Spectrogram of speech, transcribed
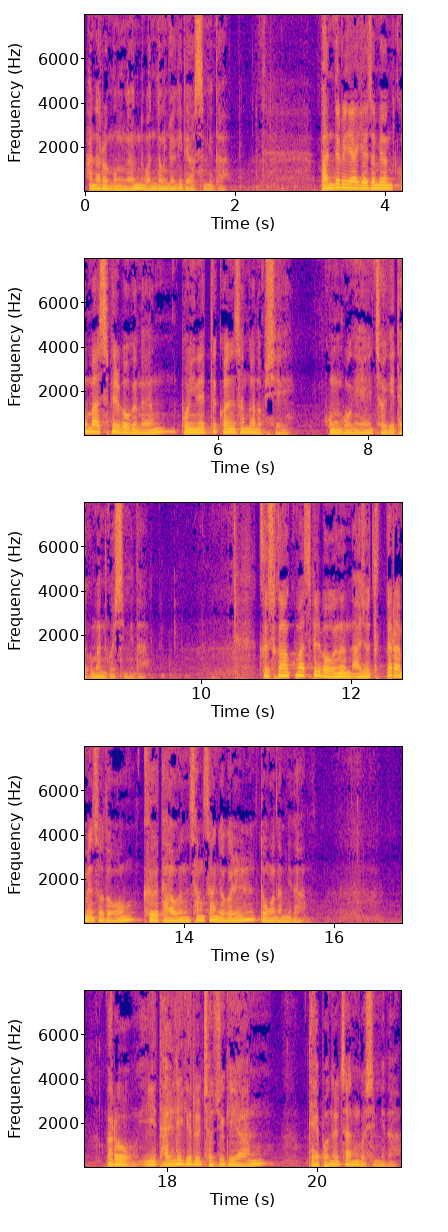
하나로 묶는 원동력이 되었습니다. 반대로 이야기하자면 꼬마 스필버그는 본인의 뜻과는 상관없이 공공의 적이 되고만 것입니다. 그 순간 꼬마 스필버그는 아주 특별하면서도 그 다운 상상력을 동원합니다. 바로 이 달리기를 져주기 위한 대본을 짜는 것입니다.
